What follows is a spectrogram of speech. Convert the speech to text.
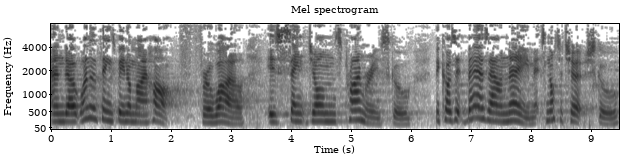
And uh, one of the things been on my heart for a while is St. John's Primary School because it bears our name. It's not a church school,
